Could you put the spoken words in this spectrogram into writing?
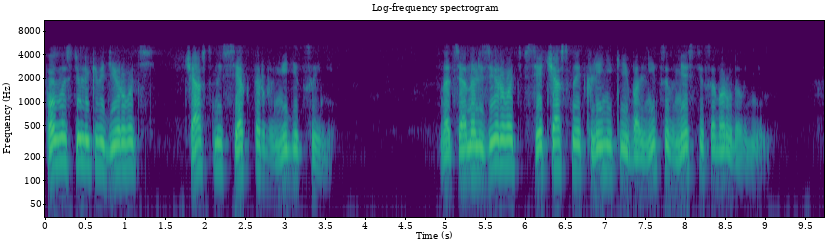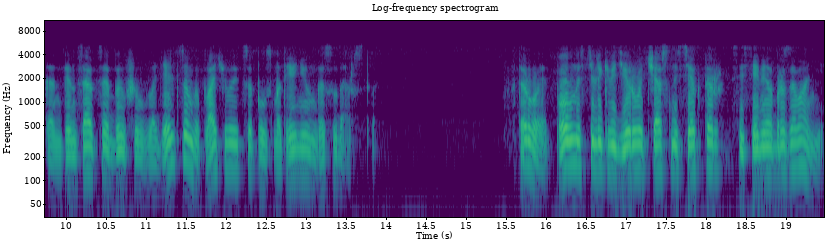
Полностью ликвидировать частный сектор в медицине. Национализировать все частные клиники и больницы вместе с оборудованием. Компенсация бывшим владельцам выплачивается по усмотрению государства. Второе. Полностью ликвидировать частный сектор в системе образования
